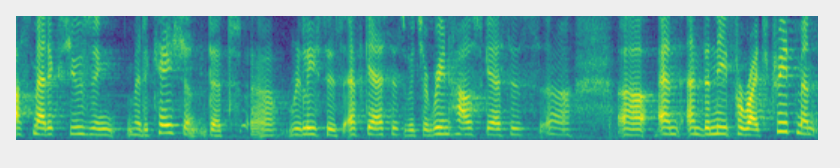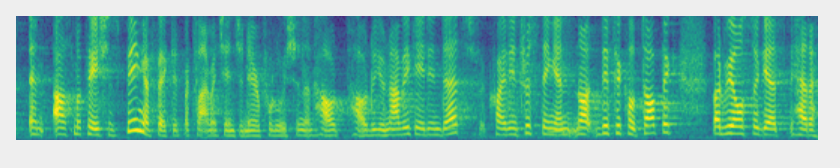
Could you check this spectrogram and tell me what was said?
asthmatics using medication that uh, releases F gases, which are greenhouse gases, uh, and, and the need for right treatment and asthma patients being affected by climate change and air pollution and how, how do you navigate in that? Quite interesting and not difficult topic, but we also get, had a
